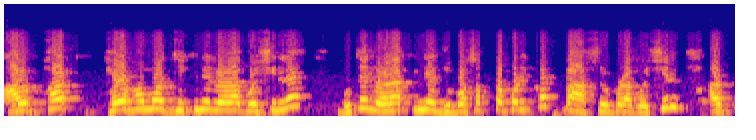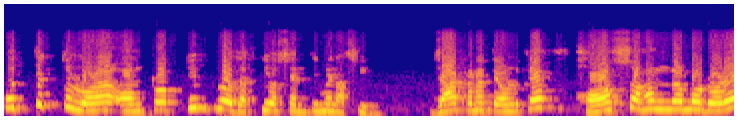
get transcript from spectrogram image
আলফাত সেই সময়ত যিখিনি ল'ৰা গৈছিলে গোটেই ল'ৰাখিনিয়ে যুৱ ছাত্ৰ পৰিষদ বা আছুৰ পৰা গৈছিল আৰু প্ৰত্যেকটো ল'ৰাৰ অন্তৰত তীব্ৰ জাতীয় চেণ্টিমেণ্ট আছিল যাৰ কাৰণে তেওঁলোকে সহস্ৰ সংগ্ৰামৰ দৰে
